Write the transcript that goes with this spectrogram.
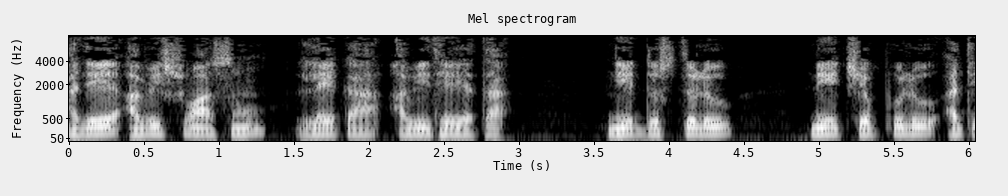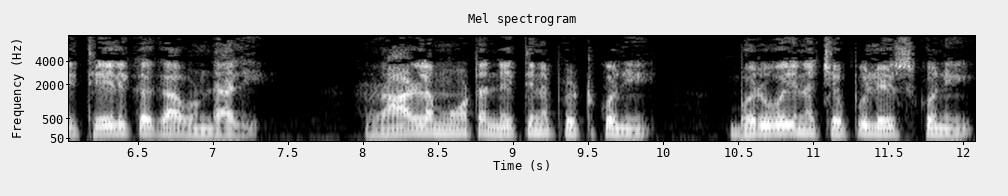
అదే అవిశ్వాసం లేక అవిధేయత. నీ దుస్తులు నీ చెప్పులు అతి తేలికగా ఉండాలి. రాళ్ళ మూట నెత్తిన పెట్టుకొని బరువైన చెప్పులేసుకొని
